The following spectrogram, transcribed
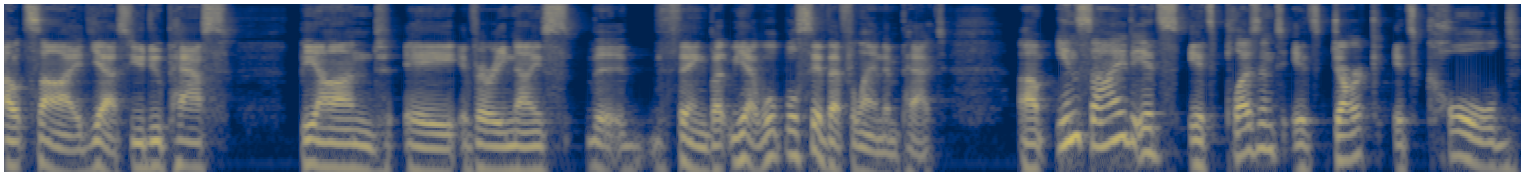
outside, yes, you do pass beyond a, a very nice the, thing. But yeah, we'll we'll save that for land impact. Um, inside, it's it's pleasant. It's dark. It's cold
